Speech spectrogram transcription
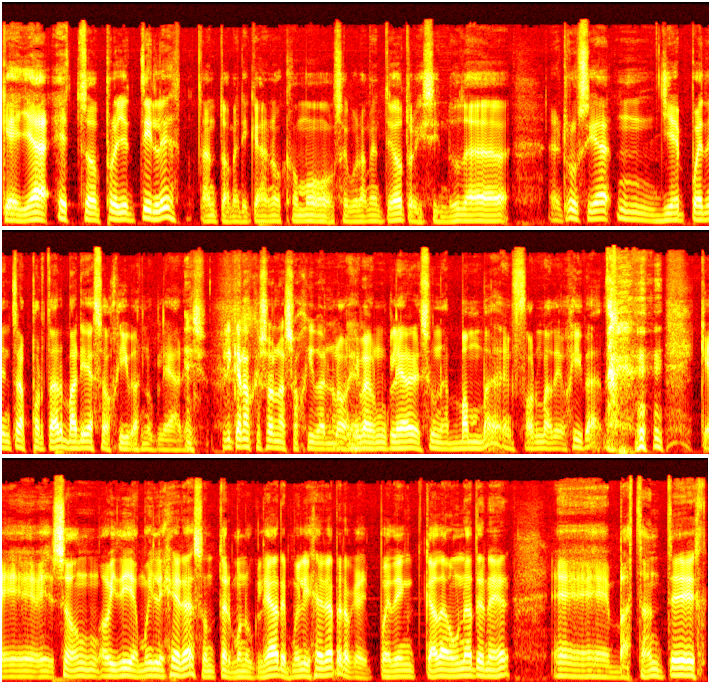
que ya estos proyectiles, tanto americanos como seguramente otros, y sin duda Rusia, mm, ya pueden transportar varias ojivas nucleares. Eso. Explícanos qué son las ojivas nucleares. ojiva nuclear es una bomba en forma de ojiva que son hoy día muy ligeras, son termonucleares muy ligeras, pero que pueden cada una tener eh, bastantes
